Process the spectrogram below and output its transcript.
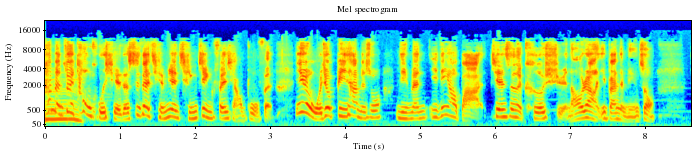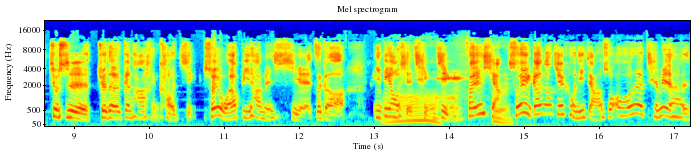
他们最痛苦写的是在前面情境分享的部分，因为我就逼他们说，你们一定要把艰深的科学，然后让一般的民众就是觉得跟他很靠近，所以我要逼他们写这个，一定要写情境分享。所以刚刚 Jacko 你讲的说，哦，那前面很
